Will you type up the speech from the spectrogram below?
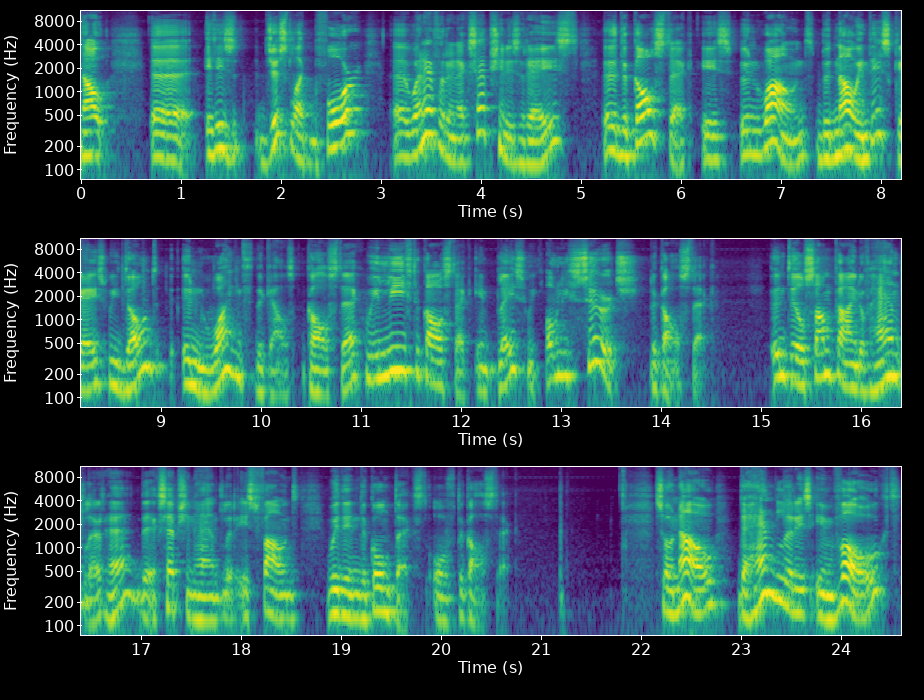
Now, uh, it is just like before, uh, whenever an exception is raised, uh, the call stack is unwound. But now in this case, we don't unwind the call, call stack. We leave the call stack in place. We only search the call stack. until some kind of handler, eh, the exception handler, is found within the context of the call stack. So now the handler is invoked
